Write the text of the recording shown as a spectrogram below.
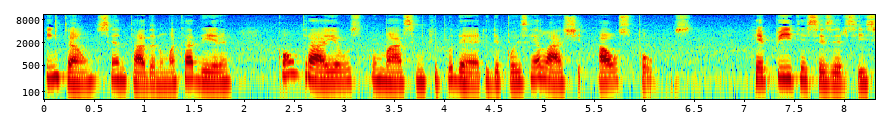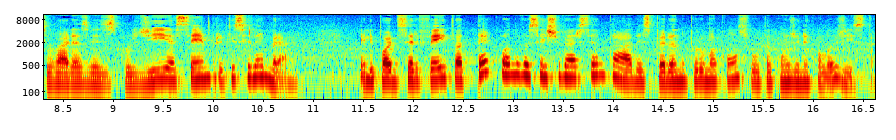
Então, sentada numa cadeira, contraia-os o máximo que puder e depois relaxe aos poucos. Repita esse exercício várias vezes por dia, sempre que se lembrar. Ele pode ser feito até quando você estiver sentada, esperando por uma consulta com o ginecologista.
